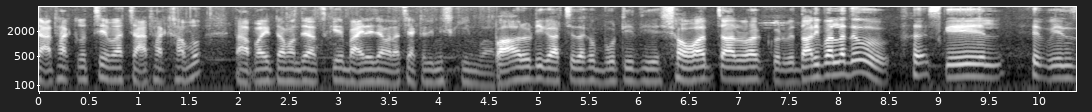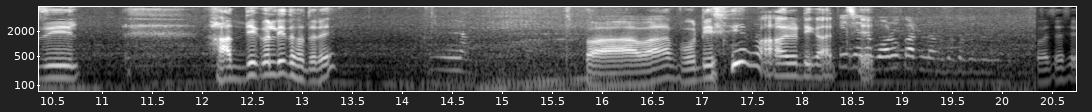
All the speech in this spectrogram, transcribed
চা ঠাক করছে, এবার চা ঠাক খাব। তারপর একটু আমাদের আজকে বাইরে যাওয়ার আছে, একটা জিনিস কিনবো পাউরুটি কাটছে, দেখো বটি দিয়ে, সবার চার ভাগ করবে। দাড়ি পাল্লা দেবো? স্কেল, পেন্সিল হাত দিয়ে করলেই তো হতো রে। বাবা বটি দিয়ে পাউরুটি তো সে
